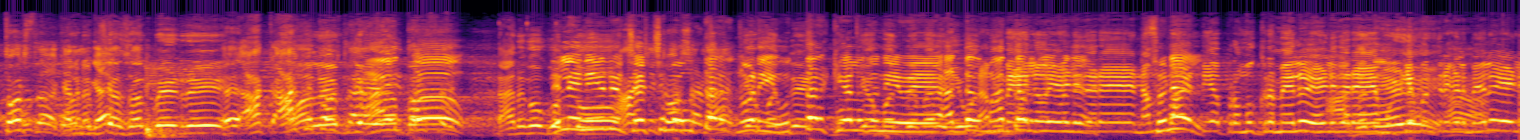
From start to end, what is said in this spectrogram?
ತೋರಿಸ್ತಾ? ಸ್ವಲ್ಪ ಆಯ್ತು. ನನಗೂ ಉತ್ತರ ನೋಡಿ ಉತ್ತರ ಕೇಳೋದು ನೀವೇ ಪ್ರಮುಖರ ಮೇಲೂ ಹೇಳಿದ್ದಾರೆ ಹೇಳಿ. ಮುಖ್ಯಮಂತ್ರಿಗಳ ಮೇಲೂ ಹೇಳಿದ್ದಾರೆ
